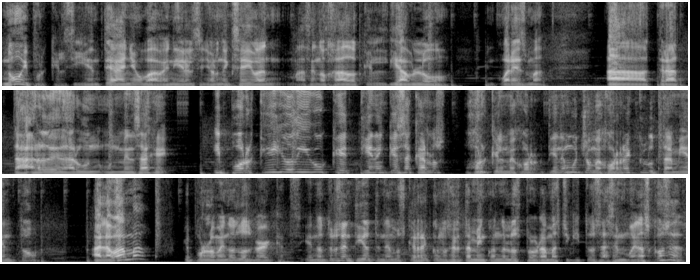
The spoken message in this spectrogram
No, y porque el siguiente año va a venir el señor Nick Saban, más enojado que el diablo en cuaresma, a tratar de dar un, un mensaje. ¿Y por qué yo digo que tienen que sacarlos? Porque el mejor, tiene mucho mejor reclutamiento Alabama que por lo menos los Bearcats. Y en otro sentido tenemos que reconocer también cuando los programas chiquitos hacen buenas cosas.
